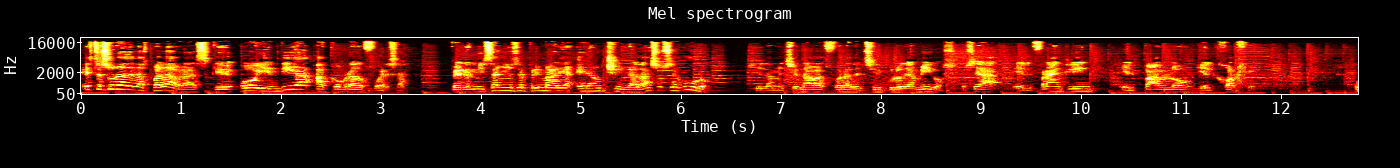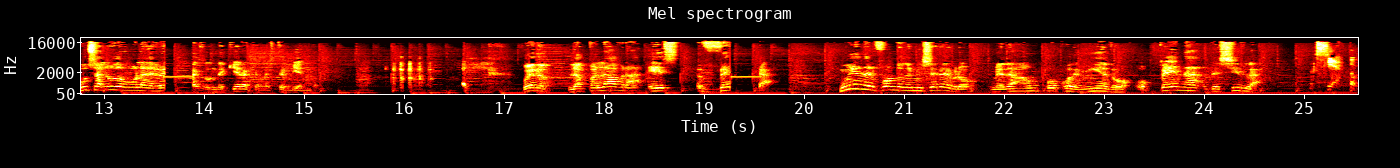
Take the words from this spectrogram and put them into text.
Esta es una de las palabras que hoy en día ha cobrado fuerza, pero en mis años de primaria era un chingadazo seguro si la mencionabas fuera del círculo de amigos, o sea, el Franklin, el Pablo y el Jorge. Un saludo bola de vergas donde quiera que me estén viendo. Bueno, la palabra es verga. Muy en el fondo de mi cerebro me da un poco de miedo o pena decirla. Cierto.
